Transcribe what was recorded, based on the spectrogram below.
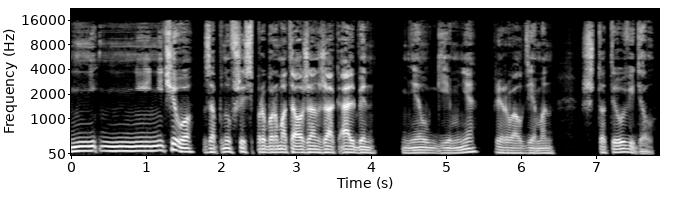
ни ни ничего», — запнувшись, пробормотал Жан-Жак Альбин. «Не лги мне», — прервал демон. «Что ты увидел?»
